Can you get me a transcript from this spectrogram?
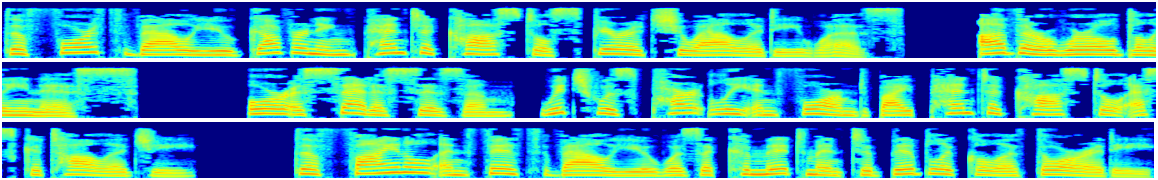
The fourth value governing Pentecostal spirituality was otherworldliness or asceticism, which was partly informed by Pentecostal eschatology. The final and fifth value was a commitment to biblical authority,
